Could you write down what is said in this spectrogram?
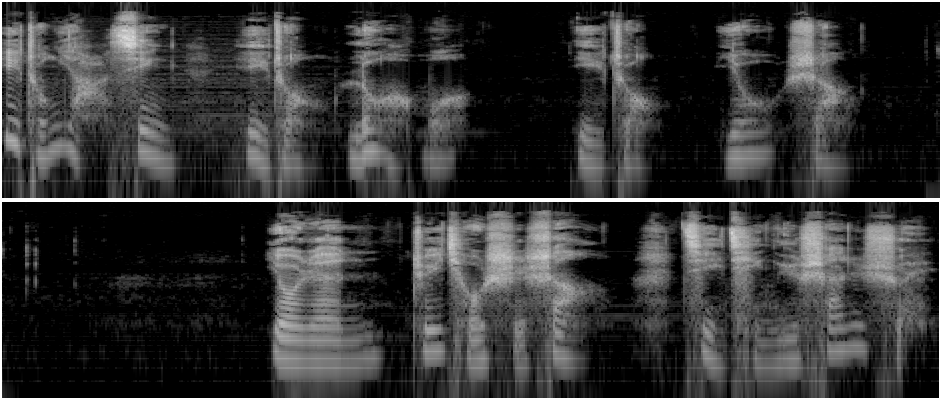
一种雅兴，一种落寞，一种忧伤。有人追求时尚，寄情于山水，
